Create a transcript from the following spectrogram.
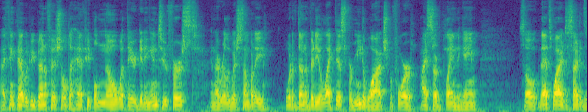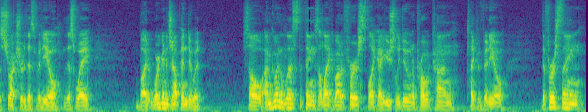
I think that would be beneficial to have people know what they are getting into first and I really wish somebody would have done a video like this for me to watch before I started playing the game. So that's why I decided to structure this video this way. But we're going to jump into it. So I'm going to list the things I like about it first, like I usually do in a pro and con type of video. The first thing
